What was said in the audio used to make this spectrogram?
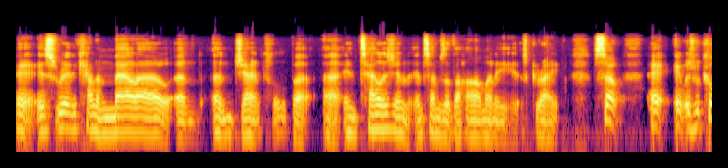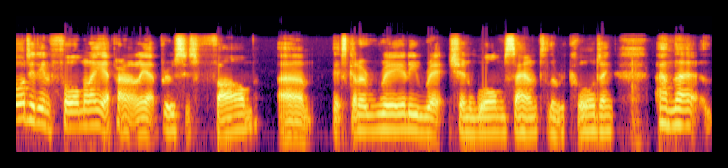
it's really kind of mellow and and gentle, but uh, intelligent in terms of the harmony. It's great. So it, it was recorded informally, apparently at Bruce's farm. Um, it's got a really rich and warm sound to the recording, and the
